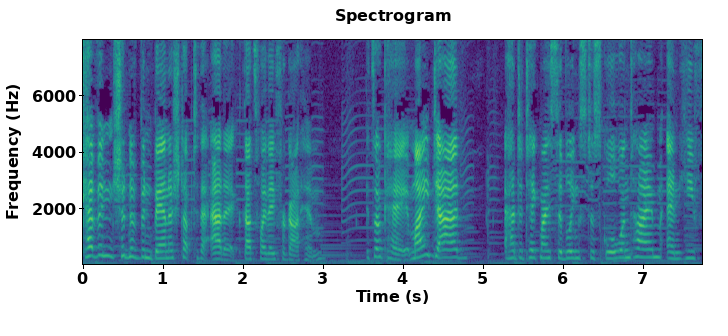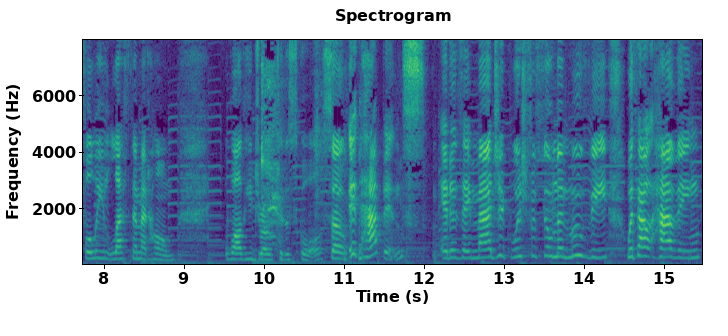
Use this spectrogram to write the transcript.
Kevin shouldn't have been banished up to the attic. That's why they forgot him. It's okay. My dad had to take my siblings to school one time and he fully left them at home while he drove to the school. So it happens. It is a magic wish fulfillment movie without having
